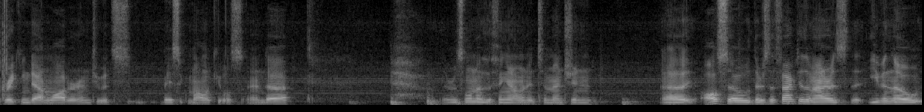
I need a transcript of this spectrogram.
breaking down water into its basic molecules. And uh, there was one other thing I wanted to mention. Uh, also, there's the fact of the matter is that even though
